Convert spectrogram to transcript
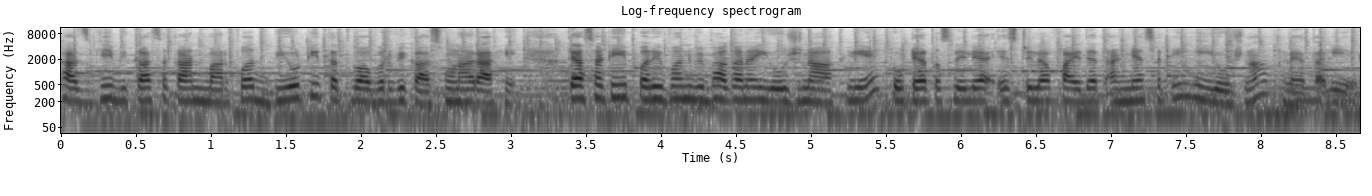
खासगी विकासकांमार्फत बीओटी तत्वावर विकास होणार आहे. त्यासाठी परिवहन विभागानं योजना आखली आहे. तोट्यात असलेल्या एस टीला फायद्यात आणण्यासाठी ही योजना आखण्यात आली आहे.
